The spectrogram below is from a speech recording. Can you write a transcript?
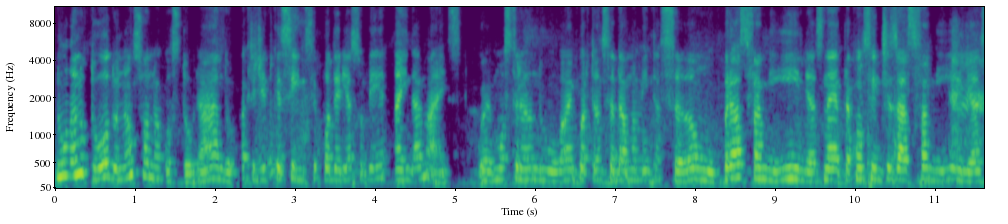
no ano todo, não só no agosto dourado, acredito que esse índice poderia subir ainda mais. É, mostrando a importância da amamentação para as famílias, né, para conscientizar as famílias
